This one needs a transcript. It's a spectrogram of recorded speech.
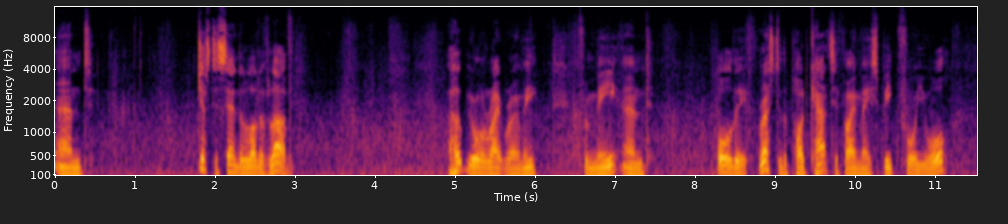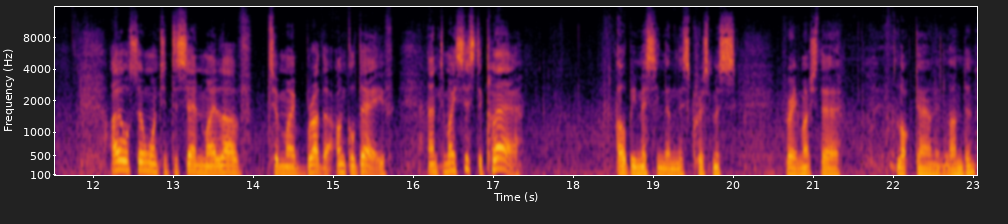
and just to send a lot of love. I hope you're all right, Romy, from me and all the rest of the podcats, if I may speak for you all. I also wanted to send my love to my brother, Uncle Dave, and to my sister Claire. I'll be missing them this Christmas very much. They're locked down in London,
